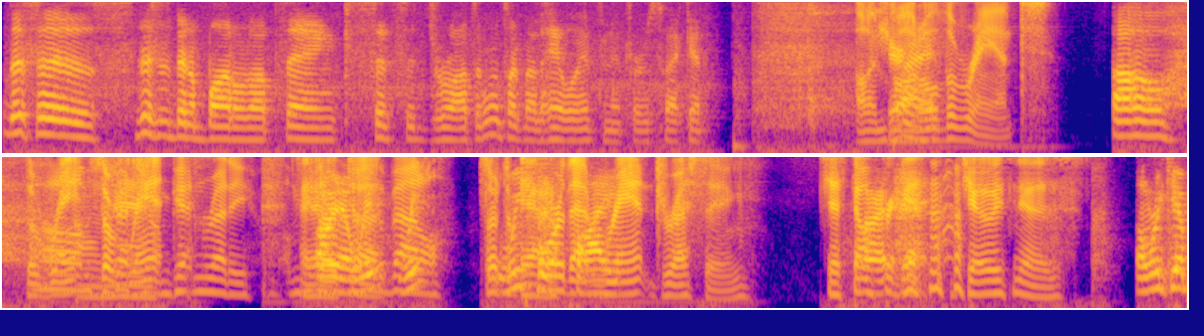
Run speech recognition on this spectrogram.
This is this has been a bottled up thing since it dropped. I'm going to talk about Halo Infinite for a second. Unbottle Sure. the rant. Oh, The oh, rant. I'm the Stretching, stretching. I'm getting ready. I'm Oh, starting yeah, to we- the battle. Start to we pour that fight. rant dressing. Just don't Alright. forget Joe's nose. I'm gonna get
